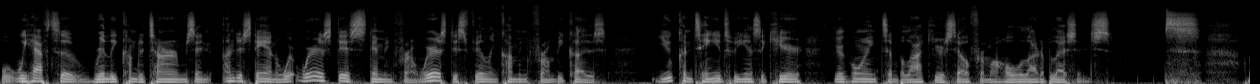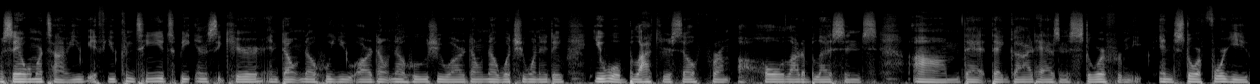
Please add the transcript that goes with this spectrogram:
we have to really come to terms and understand where, where is this stemming from? Where is this feeling coming from? Because you continue to be insecure, you're going to block yourself from a whole lot of blessings. I'm gonna say it one more time. You, if you continue to be insecure and don't know who you are, don't know whose you are, don't know what you want to do, you will block yourself from a whole lot of blessings um, that that God has in store for me, in store for you.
